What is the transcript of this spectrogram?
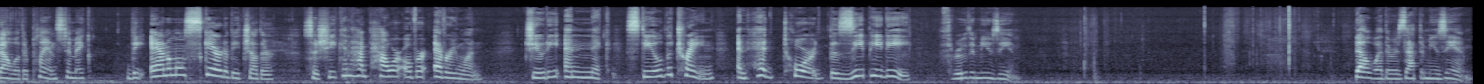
Bellwether plans to make the animals scared of each other so she can have power over everyone. Judy and Nick steal the train and head toward the ZPD through the museum. Bellwether is at the museum.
